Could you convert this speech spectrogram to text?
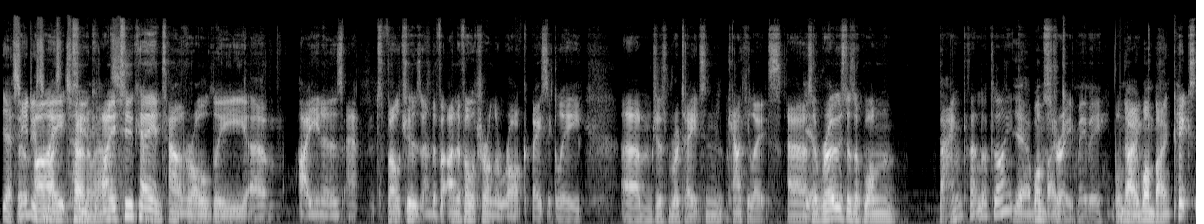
yeah, so, So you do some I, nice turnarounds. I 2K and Talon roll the um, hyenas and vultures, and the, and the vulture on the rock basically um, just rotates and calculates. Uh, So Rose does a one bank. That looked like Yeah, one bank. straight maybe. One No, one bank. picks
